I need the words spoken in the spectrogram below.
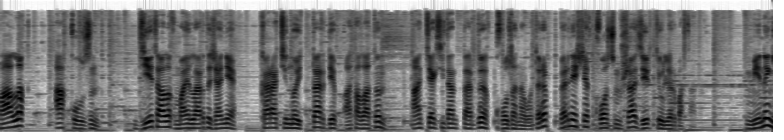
балық ақуызын диеталық майларды және каротиноидтар деп аталатын антиоксиданттарды қолдана отырып бірнеше қосымша зерттеулер бастадық. Менің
